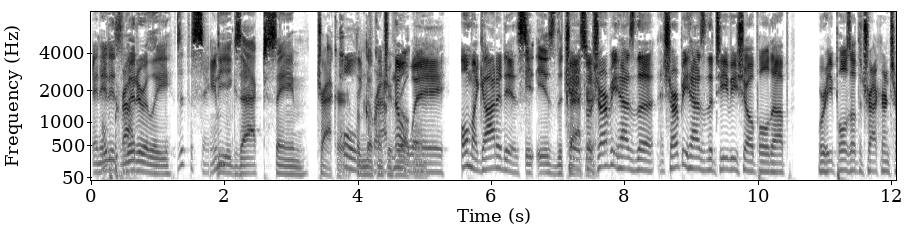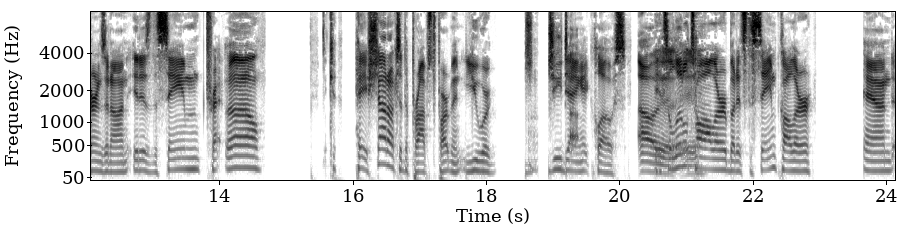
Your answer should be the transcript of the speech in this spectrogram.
And oh, it is crap. literally Is it the same? the exact same tracker Holy from No crap. Country no way. Oh my God, it is. It is the tracker. Okay, so Charpie has the Charpie has the TV show pulled up where he pulls out the tracker and turns it on. It is the same track. Well, hey, shout out to the props department. You were g- dang it close. oh, It's a little uh, taller, but it's the same color, and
